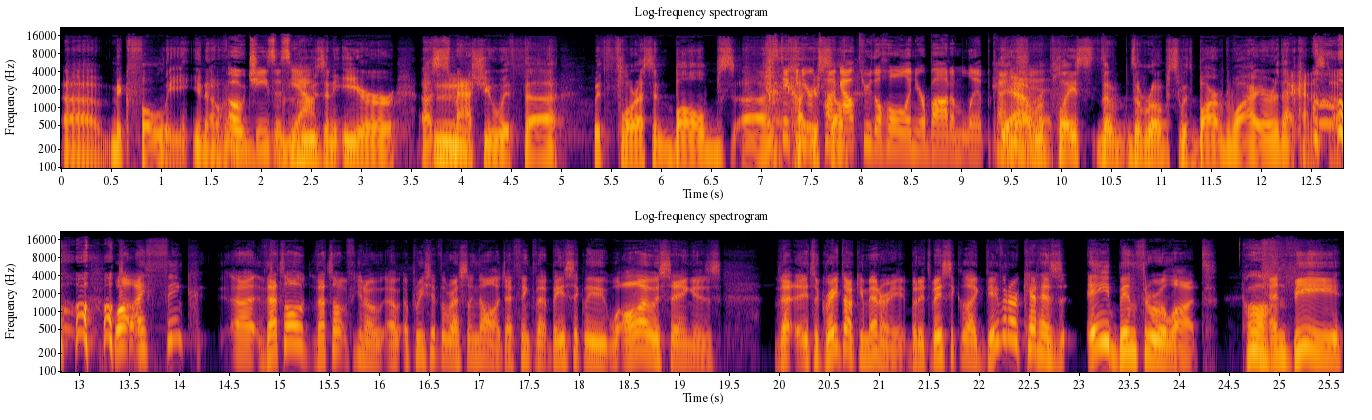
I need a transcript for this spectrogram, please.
uh, Mick Foley. You know, who Oh, Jesus, yeah. lose an ear, uh, Mm. smash you with uh, with fluorescent bulbs, uh, Sticking cut your yourself. tongue out through the hole in your bottom lip kind yeah, of shit. replace the the ropes with barbed wire, that kind of stuff. well, I think uh, that's all. That's all. You know, uh, appreciate the wrestling knowledge. I think that basically all I was saying is that it's a great documentary, but it's basically like David Arquette has a been through a lot, Oh. and b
